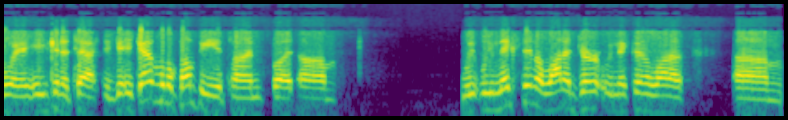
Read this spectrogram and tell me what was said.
boy, you can attest it, got a little bumpy at times, but um, we, we mixed in a lot of dirt. We mixed in a lot of um,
